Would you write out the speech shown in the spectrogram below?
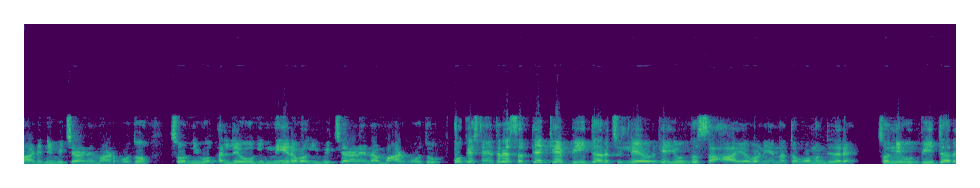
ಮಾಡಿ ನೀವು ವಿಚಾರಣೆ ಮಾಡಬಹುದು ಸೊ ನೀವು ಅಲ್ಲೇ ಹೋಗಿ ನೇರವಾಗಿ ವಿಚಾರಣೆಯನ್ನ ಮಾಡಬಹುದು ಓಕೆ ಸ್ನೇಹಿತರೆ, ಸದ್ಯಕ್ಕೆ ಬೀದರ್ ಜಿಲ್ಲೆಯವರಿಗೆ ಈ ಒಂದು ಸಹಾಯವಾಣಿಯನ್ನ ತಗೊಂಡ್ಬಂದಿದ್ದಾರೆ ಸೊ ನೀವು ಬೀದರ್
